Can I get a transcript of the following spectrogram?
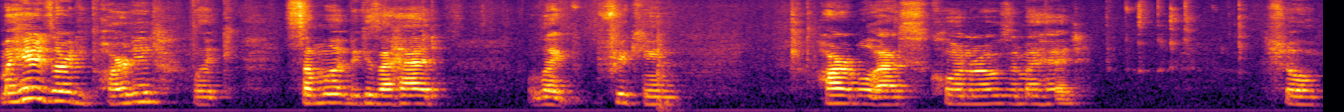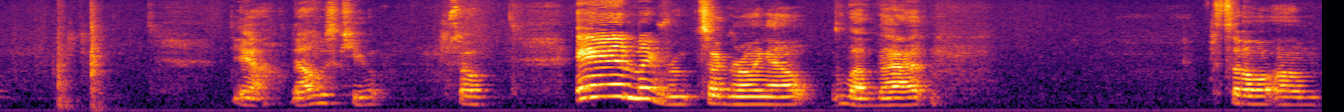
my hair is already parted, like somewhat, because I had like freaking horrible ass cornrows in my head. So, yeah, that was cute. So, and my roots are growing out. Love that. So, um,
